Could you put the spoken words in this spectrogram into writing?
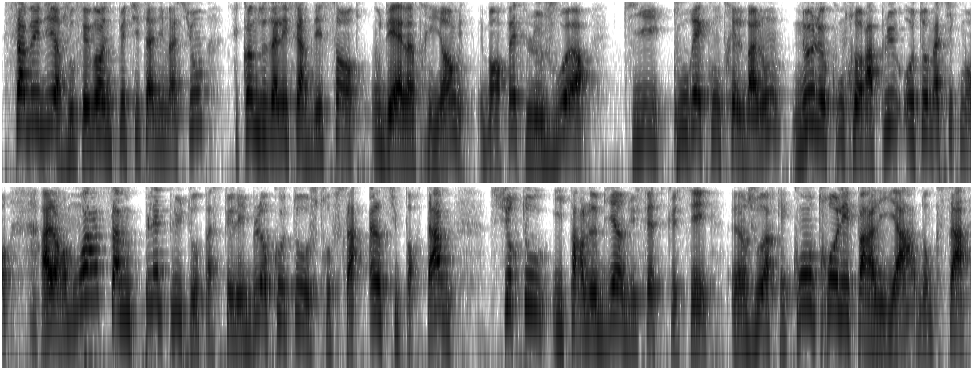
Ça veut dire, je vous fais voir une petite animation, que quand vous allez faire des centres ou des L1 triangles, et eh ben en fait, le joueur qui pourrait contrer le ballon ne le contrera plus automatiquement. Alors moi, ça me plaît plutôt parce que les blocs auto, je trouve ça insupportable. Surtout, il parle bien du fait que c'est un joueur qui est contrôlé par l'IA. Donc ça,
